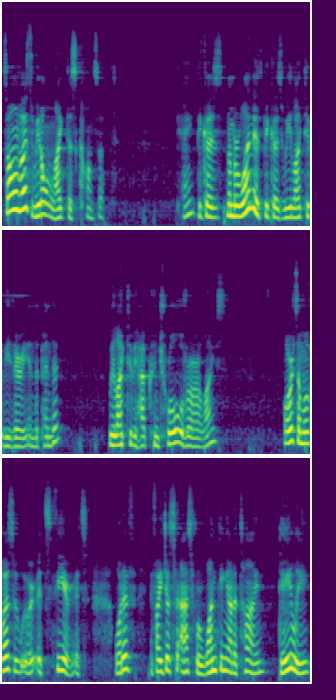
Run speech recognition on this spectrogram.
Some of us, we don't like this concept. Okay? Because number one, is because we like to be very independent. We like to have control over our lives. Or some of us, it's fear. It's what if, if I just ask for one thing at a time, daily?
